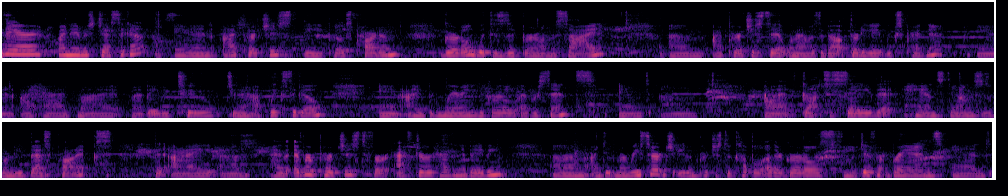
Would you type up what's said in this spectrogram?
there, my name is Jessica, and I purchased the postpartum girdle with the zipper on the side. Um, I purchased it when I was about 38 weeks pregnant, and I had my, my baby two, two and a half weeks ago, and I have been wearing the girdle ever since. And um, I've got to say that, hands down, this is one of the best products that I um, have ever purchased for after having a baby. Um, I did my research, even purchased a couple other girdles from different brands, and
